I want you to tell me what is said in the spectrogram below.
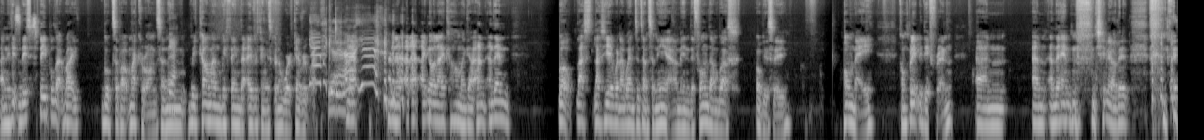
And it, this is people that write books about macarons, and then we come and we think that everything is going to work everywhere. Yeah, we do Yeah. that. Yeah, and, I, and I, I go like, oh my god! And and then, well, last last year when I went to Tanzania, I mean, the fondant was obviously homemade, completely different, and and and then you know they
